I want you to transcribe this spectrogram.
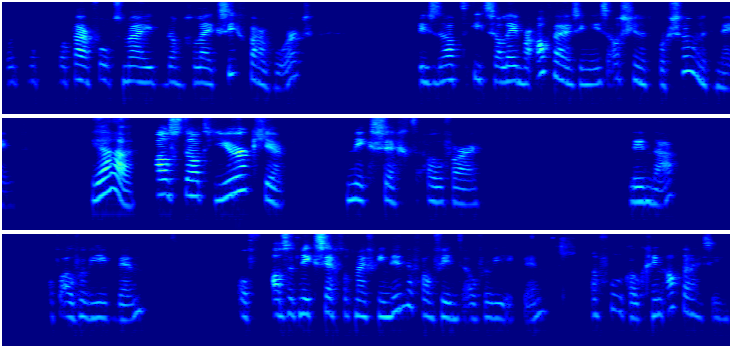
wat, wat, wat daar volgens mij dan gelijk zichtbaar wordt, is dat iets alleen maar afwijzing is als je het persoonlijk neemt. Ja. Als dat jurkje niks zegt over Linda, of over wie ik ben. Of als het niks zegt wat mijn vriendin ervan vindt over wie ik ben, dan voel ik ook geen afwijzing.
